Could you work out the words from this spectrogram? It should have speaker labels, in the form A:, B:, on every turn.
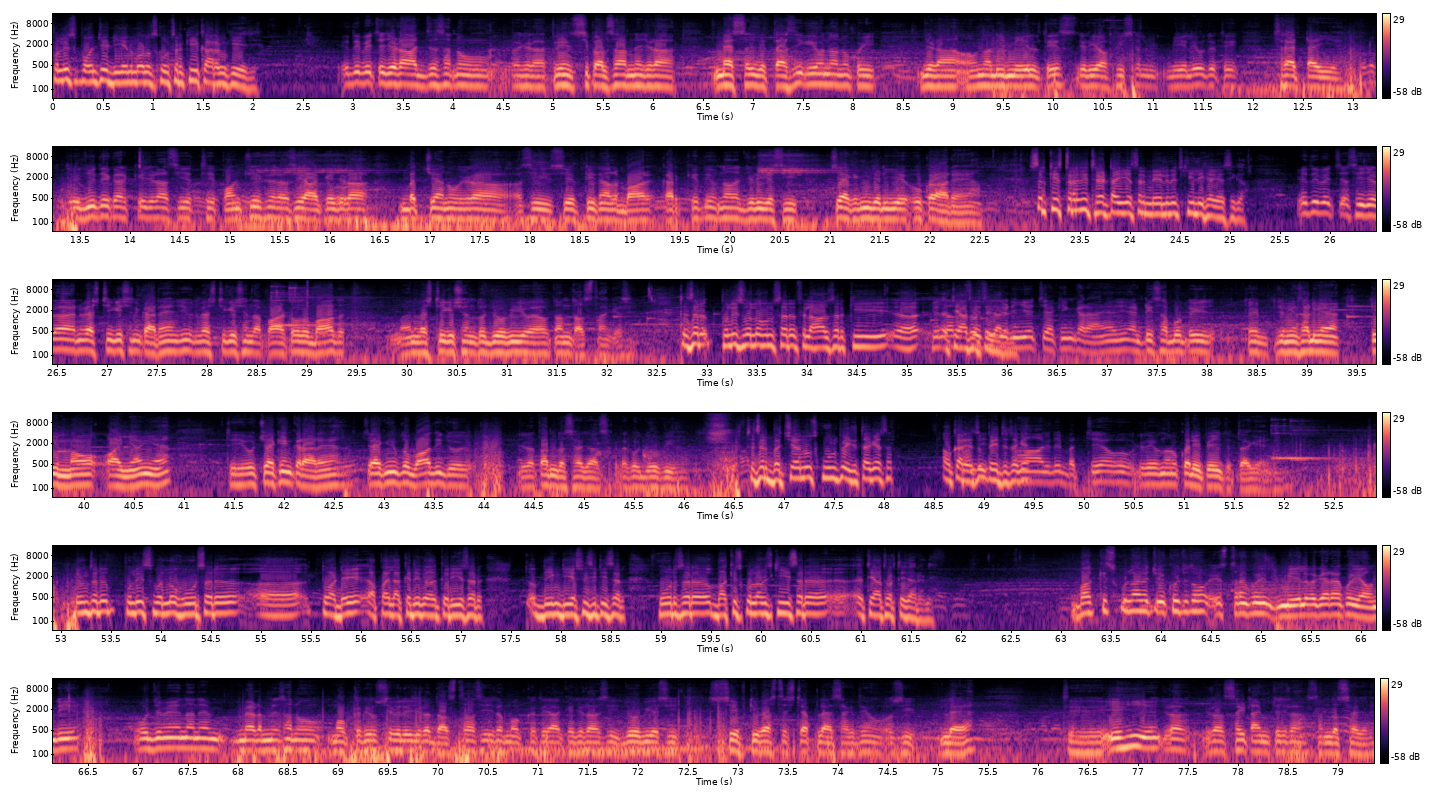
A: Police ਪਹੁੰਚੀ DN model school. Sir ਕੀ ਕਾਰਨ ਕੀ ਹੈ ਜੀ?
B: ਇਹਦੇ ਵਿੱਚ ਜਿਹੜਾ ਅੱਜ ਸਾਨੂੰ ਜਿਹੜਾ ਪ੍ਰਿੰਸੀਪਲ ਸਾਹਿਬ ਨੇ ਜਿਹੜਾ ਮੈਸੇਜ ਦਿੱਤਾ ਸੀ ਕਿ ਉਹਨਾਂ ਨੂੰ ਕੋਈ ਜਿਹੜਾ ਉਹਨਾਂ ਦੀ ਮੇਲ ਤੇ ਜਿਹੜੀ ਆਫੀਸ਼ੀਅਲ ਮੇਲ ਹੈ ਉਹਦੇ ਤੇ ਥ੍ਰੈਟ ਆਈ ਹੈ। ਤੇ ਜਿਹਦੇ ਕਰਕੇ ਜਿਹੜਾ ਅਸੀਂ ਇੱਥੇ ਪਹੁੰਚੇ ਫਿਰ ਅਸੀਂ ਆ ਕੇ ਜਿਹੜਾ ਬੱਚਿਆਂ ਨੂੰ ਜਿਹੜਾ ਅਸੀਂ ਸੇਫਟੀ ਨਾਲ ਬਾਹਰ ਕਰਕੇ ਤੇ ਉਹਨਾਂ ਦਾ ਜਿਹੜੀ ਅਸੀਂ ਚੈਕਿੰਗ ਜਿਹੜੀ ਹੈ ਉਹ ਕਰਾ ਰਹੇ ਹਾਂ।
A: ਸਰ ਕਿਸ ਤਰ੍ਹਾਂ ਦੀ ਥ੍ਰੈਟ ਆਈ ਹੈ? ਸਰ ਮੇਲ ਵਿੱਚ ਕੀ ਲਿਖਿਆ ਗਿਆ ਸੀਗਾ?
B: ਇਹਦੇ ਵਿੱਚ ਅਸੀਂ ਜਿਹੜਾ ਇਨਵੈਸਟੀਗੇਸ਼ਨ ਕਰ ਰਹੇ ਹਾਂ ਜੀ। ਇਨਵੈਸਟੀਗੇਸ਼ਨ ਦਾ ਪਾਰਟ ਉਹ ਤੋਂ ਬਾਅਦ ਇਨਵੈਸਟੀਗੇਸ਼ਨ ਤੋਂ ਜੋ ਵੀ ਹੋਇਆ ਉਹ ਤੁਹਾਨੂੰ ਦੱਸ ਦਾਂਗੇ ਅਸੀਂ।
A: ਤੇ ਸਰ ਪੁਲਿਸ ਵੱਲੋਂ ਹੁਣ ਸਰ ਫਿਲਹਾਲ ਸਰ ਕੀ ਇhtiyat ਵਰਤੇ ਜਾ ਰਹੇ
B: ਇਹ ਚੈਕਿੰਗ ਕਰਾਏ ਆ ਜੀ ਐਂਟੀ ਸਾਬੋਟੇਜ ਤੇ ਜਿਹੜੀਆਂ ਸਾਡੀਆਂ ਟੀਮਾਂ ਉਹ ਆਈਆਂ ਹੋਈਆਂ ਤੇ ਉਹ ਚੈਕਿੰਗ ਕਰਾ ਰਹੇ ਆ। ਚੈਕਿੰਗ ਤੋਂ ਬਾਅਦ ਹੀ ਜੋ ਜਿਹੜਾ ਤੁਹਾਨੂੰ ਦੱਸਿਆ ਜਾ ਸਕਦਾ ਕੋਈ ਜੋ ਵੀ ਹੋ
A: ਤੇ ਸਰ ਬੱਚਿਆਂ ਨੂੰ ਸਕੂਲ ਭੇਜ ਦਿੱਤਾ ਗਿਆ ਸਰ? ਉਹ ਘਰੇ ਤੋਂ ਭੇਜ ਦਿੱਤਾ ਗਿਆ?
B: ਹਾਂ ਜਿਹੜੇ ਬੱਚੇ ਆ ਉਹ ਜਿਹੜੇ ਉਹਨਾਂ ਨੂੰ ਘਰੇ ਭੇਜ ਦਿੱਤਾ ਗਿਆ ਜੀ।
A: ਤੇ ਹੁਣ ਸਰ ਪੁਲਿਸ ਵੱਲੋਂ ਹੋਰ ਸਰ ਤੁਹਾਡੇ ਆਪਾਂ ਇਲਾਕੇ ਦੀ ਗੱਲ ਕਰੀਏ sir being DSP city sir, ਹੋਰ ਸਰ ਬਾਕੀ ਸਕੂਲਾਂ ਵਿੱਚ ਕੀ ਸਰ ਇhtiyat ਵਰਤੇ ਜਾ ਰਹੇ ਨੇ?
B: ਬਾਕੀ ਸਕੂਲਾਂ ਵਿੱਚ ਵੇਖੋ, ਜਦੋਂ ਇਸ ਤਰ੍ਹਾਂ ਕੋਈ ਮੇਲ ਵਗੈਰਾ ਕੋਈ ਆਉਂਦੀ ਹੈ, ਉਹ ਜਿਵੇਂ ਇਹਨਾਂ ਨੇ ਮੈਡਮ ਨੇ ਸਾਨੂੰ ਮੌਕੇ ਤੇ ਉਸੇ ਵੇਲੇ ਜਿਹੜਾ ਦੱਸਤਾ ਸੀ, ਜਿਹੜਾ ਮੌਕੇ ਤੇ ਆ ਕੇ ਜਿਹੜਾ ਅਸੀਂ, ਜੋ ਵੀ ਅਸੀਂ ਸੇਫਟੀ ਵਾਸਤੇ ਸਟੈਪ ਲੈ ਸਕਦੇ ਹਾਂ ਅਸੀਂ ਲੈ। ਤੇ ਇਹੀ ਹੈ ਜਿਹੜਾ ਜਿਹੜਾ ਸਹੀ ਟਾਈਮ ਤੇ ਜਿਹੜਾ ਸਾਨੂੰ ਦੱਸਿਆ ਜਾਵੇ।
